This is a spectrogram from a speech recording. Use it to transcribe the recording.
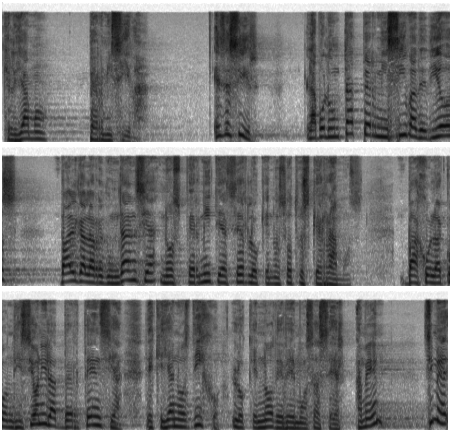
que le llamo permisiva. Es decir, la voluntad permisiva de Dios, valga la redundancia, nos permite hacer lo que nosotros querramos bajo la condición y la advertencia de que ya nos dijo lo que no debemos hacer. Amén. Si me,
